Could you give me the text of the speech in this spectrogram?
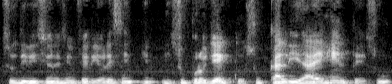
sus divisiones inferiores en, en, su proyecto, su calidad de gente, su,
